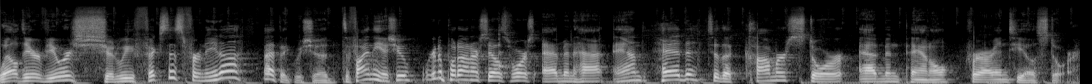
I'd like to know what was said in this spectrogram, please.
Well, dear viewers, should we fix this for Nina? I think we should. To find the issue, we're gonna put on our Salesforce admin hat and head to the Commerce Store admin panel for our NTO store.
